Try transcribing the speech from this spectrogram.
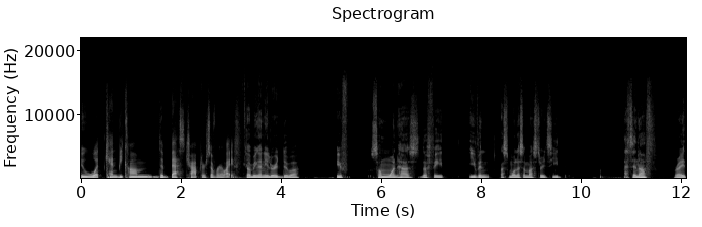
to what can become the best chapters of our life. Sabi nga ni Lord, 'di ba? If someone has the faith, even as small as a mustard seed, that's enough, right?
